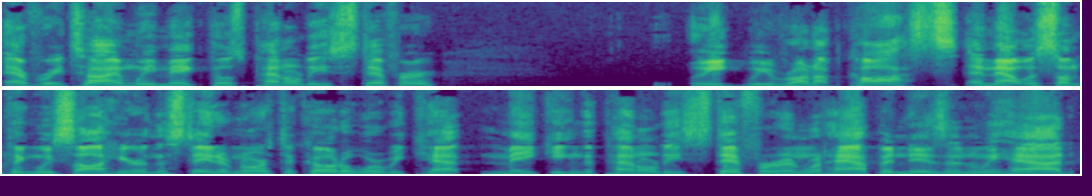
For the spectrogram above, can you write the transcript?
every time we make those penalties stiffer, we we run up costs, and that was something we saw here in the state of North Dakota, where we kept making the penalties stiffer. And what happened is, and we had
